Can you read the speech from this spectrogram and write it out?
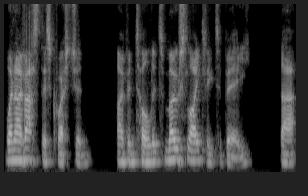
When I've asked this question, I've been told it's most likely to be that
